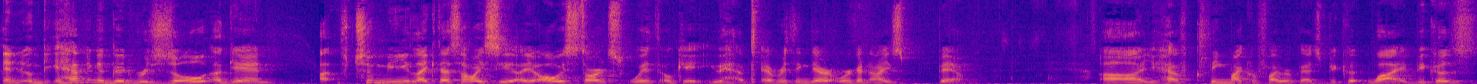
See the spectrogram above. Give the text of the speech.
And uh, having a good result again, uh, to me, like that's how I see it. It always starts with okay, you have everything there organized, bam. Uh, you have clean microfiber pads because why? Because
